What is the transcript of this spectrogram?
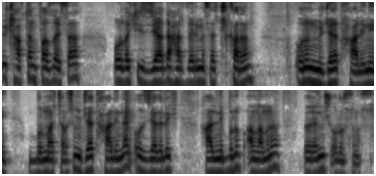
3 harften fazlaysa oradaki ziyade harfleri mesela çıkarın. Onun mücerret halini bulmaya çalışın. Mücerret halinden o ziyadelik halini bulup anlamını öğrenmiş olursunuz.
